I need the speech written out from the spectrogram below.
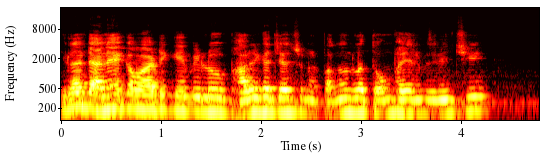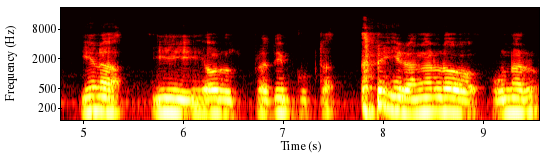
ఇలాంటి అనేక వాటికి వీళ్ళు భారీగా చేస్తున్నారు. పంతొమ్మిది వందల తొంభై ఎనిమిది నుంచి ఈయన ఈ ఎవరు ప్రదీప్ గుప్తా ఈ రంగంలో ఉన్నారు.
